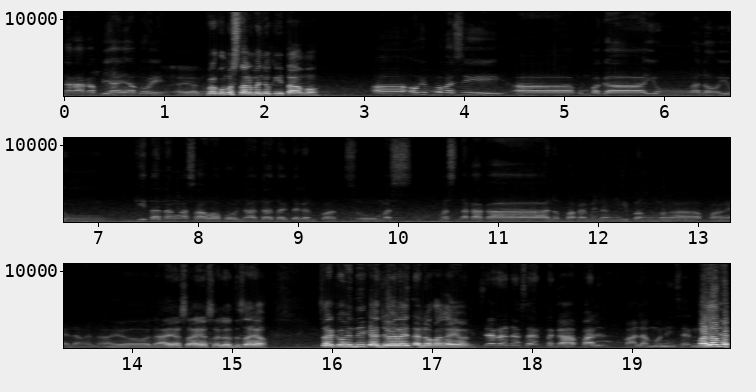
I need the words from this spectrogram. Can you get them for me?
nakakabiyaya ko eh. Ayun. Pero kumusta naman yung kita mo? Ah, okay po kasi ah, kumbaga yung ano, yung kita ng asawa ko nadadagdagan pa. So mas mas nakaka ano pa kami ng ibang mga pangailangan na. Ayun. Ayos, ayos. Saludo sa'yo. Sir, kung hindi ka joyride, ano ka ngayon? Sir, ano sir, tagapal. Palamunin, sir. Pala mo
